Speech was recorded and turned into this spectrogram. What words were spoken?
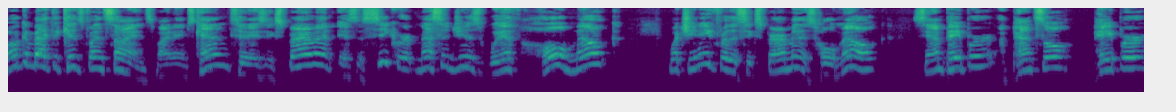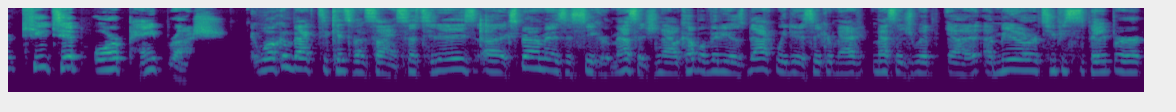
Welcome back to Kids Fun Science. My name's Ken. Today's experiment is the secret messages with whole milk. What you need for this experiment is whole milk, sandpaper, a pencil, paper, Q-tip, or paintbrush. Welcome back to Kids Fun Science. So today's uh, experiment is a secret message. Now a couple videos back we did a secret message with uh, a mirror, two pieces of paper,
